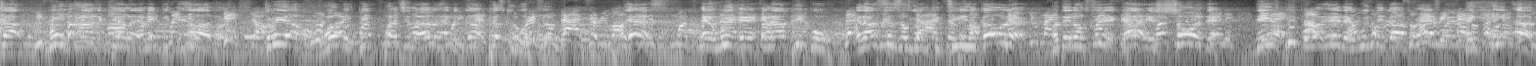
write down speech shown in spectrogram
shop, went behind the counter, and they beat the hell out of her. Three of them. One was beat punching, the other had the gun pistol laws. Yes, and we and, and our people and our sisters gonna continue to go there, but they don't see it. God is showing that these people right here that we think are friends, they hate us.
